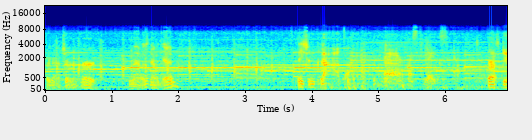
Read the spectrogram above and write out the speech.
Forgot to revert. And that was no good. Station Plaza. Crusty legs. Crusty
